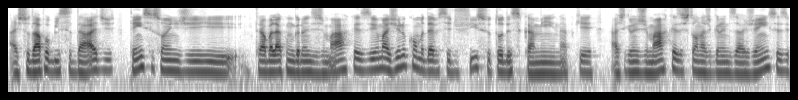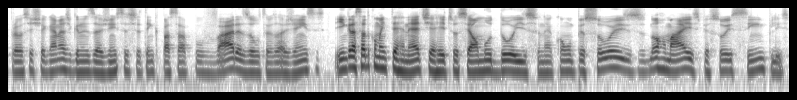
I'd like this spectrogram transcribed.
a estudar publicidade tem esse sonho de trabalhar com grandes marcas e imagino como deve ser difícil todo esse caminho, né? Porque as grandes marcas estão nas grandes agências e para você chegar nas grandes agências você tem que passar por várias outras agências. E é engraçado como a internet e a rede social mudou isso, né? Como pessoas normais, pessoas simples,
